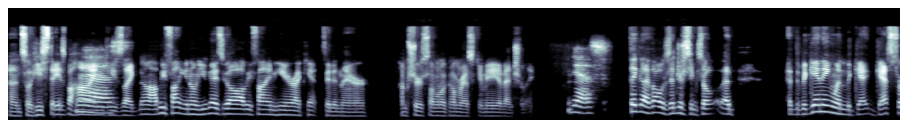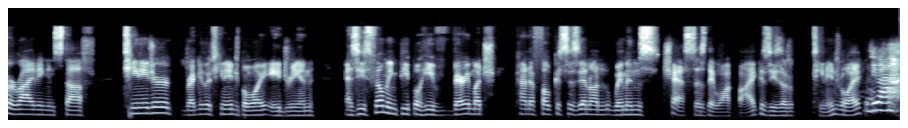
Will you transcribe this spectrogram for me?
And so he stays behind. He's like, no, I'll be fine. You know, you guys go, I'll be fine here. I can't fit in there. I'm sure someone will come rescue me eventually. Yes. Thing I thought was interesting. So at, at the beginning, when the gue- guests are arriving and stuff, teenager, regular teenage boy, Adrian, as he's filming people, he very much kind of focuses in on women's chests as they walk by because he's a teenage boy. Yeah.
